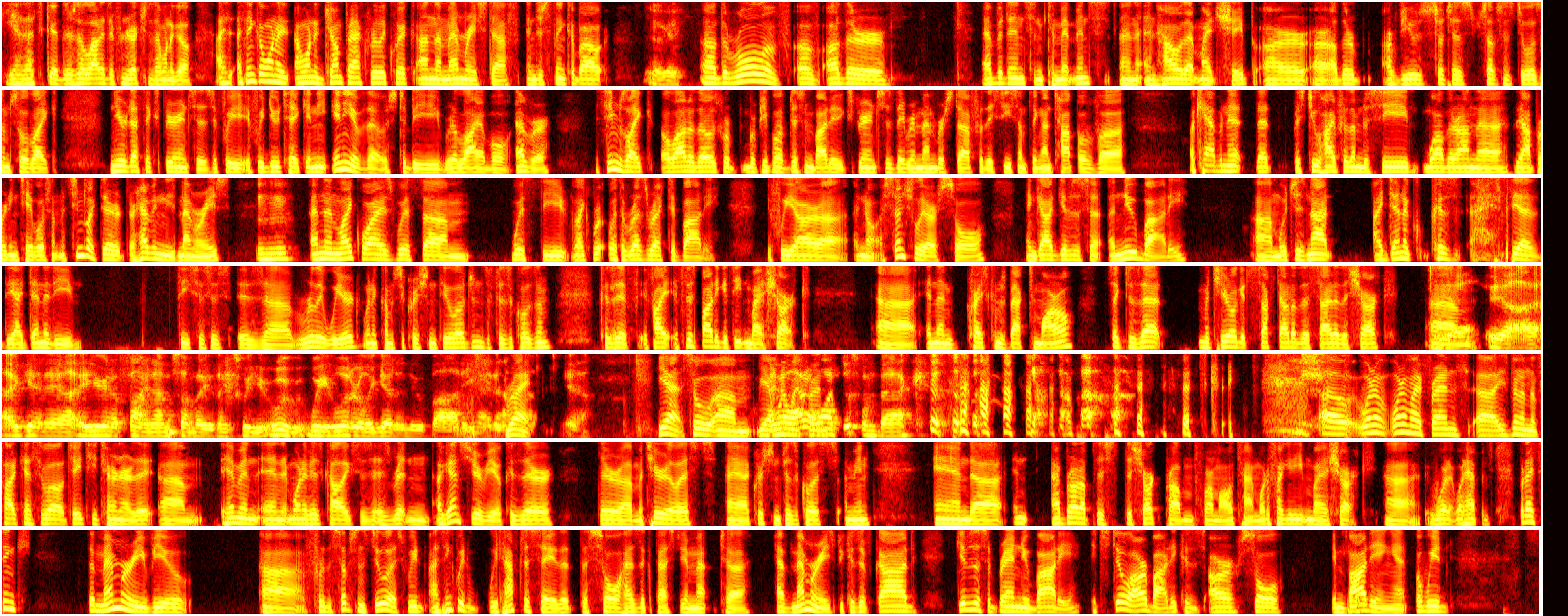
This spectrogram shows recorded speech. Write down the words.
yeah, that's good. There's a lot of different directions I want to go. I, I think I want to I want to jump back really quick on the memory stuff and just think about okay. uh, the role of of other evidence and commitments and and how that might shape our our other our views such as substance dualism. So like near death experiences if we if we do take any any of those to be reliable ever it seems like a lot of those where, where people have disembodied experiences they remember stuff or they see something on top of uh, a cabinet that is too high for them to see while they're on the the operating table or something. It seems like they're they're having these memories. Mm-hmm. and then likewise with um with the like with a resurrected body. If we are uh, you know essentially our soul and god gives us a, a new body um, which is not identical because the the identity thesis is is uh, really weird when it comes to Christian theologians, the physicalism. Because if if I if this body gets eaten by a shark, uh, and then Christ comes back tomorrow, it's like does that material get sucked out of the side of the shark? Um, yeah, yeah. Again, yeah, you're gonna find I'm somebody who thinks we we, we literally get a new body. right. Yeah. Yeah. So, um, yeah. I, know, I don't friends... want this one back. That's great uh, one of one of my friends, uh, he's been on the podcast as well, JT Turner. That um, him and, and one of his colleagues has, has written against your view because they're they're uh, materialists, uh, Christian physicalists. I mean, and uh, and I brought up this the shark problem for him all the time. What if I get eaten by a shark? What what happens? But I think the memory view for the substance dualist, we I think we'd we'd have to say that the soul has the capacity to, me- to have memories because if God gives us a brand new body, it's still our body because it's our soul embodying it, but we'd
